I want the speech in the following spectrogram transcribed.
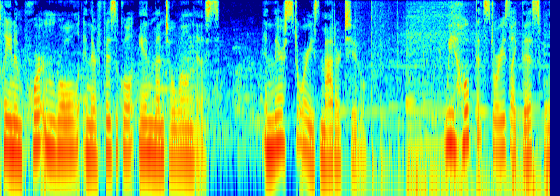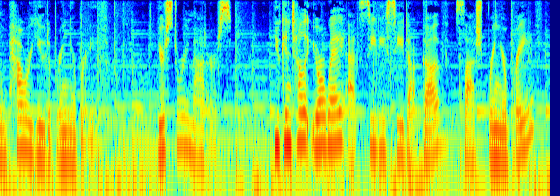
play an important role in their physical and mental wellness, and their stories matter too. We hope that stories like this will empower you to bring your brave. Your story matters. You can tell it your way at cdc.gov slash bringyourbrave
